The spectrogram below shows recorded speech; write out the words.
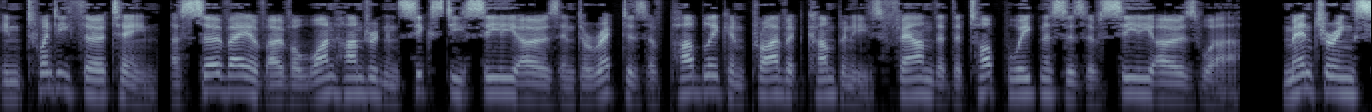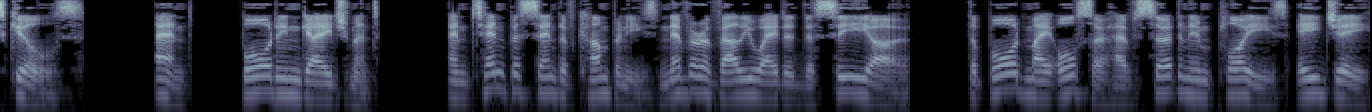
In 2013, a survey of over 160 CEOs and directors of public and private companies found that the top weaknesses of CEOs were mentoring skills and board engagement, and 10% of companies never evaluated the CEO. The board may also have certain employees e.g.,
